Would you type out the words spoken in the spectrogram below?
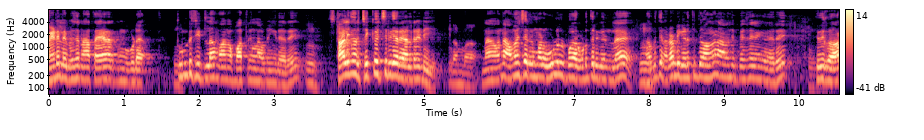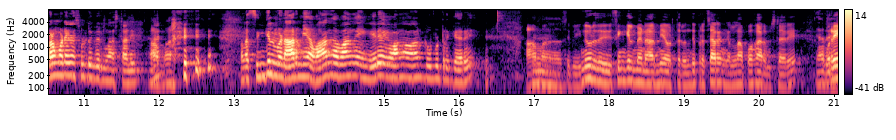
மேடையில பேச நான் தயாரா இருக்கேங்க கூட. துண்டு சீட்லாம் வாங்க பாத்துக்கலாம் அப்படிங்கிறாரு. ஸ்டாலின் ஒரு செக் வச்சிருக்காரு ஆல்ரெடி நம்ம நான் வந்து அமைச்சருக்கு மேல ஊழல் புகார் கொடுத்துருக்கேன்ல அதை பத்தி நடவடிக்கை எடுத்துட்டு வாங்க நான் வந்து பேசுறேங்கிறாரு. இதுக்கு வர மாட்டேன்னு சொல்லிட்டு போயிருக்கலாம் ஸ்டாலின். ஆமா. ஆனா சிங்கிள் மேன் ஆர்மியா வாங்க வாங்க எங்க ஏரியாவுக்கு வாங்க வாங்கன்னு கூப்பிட்டு இருக்காரு ஆமா சரி இன்னொரு சிங்கிள் மேன் ஆர்மியா ஒருத்தர் வந்து பிரச்சாரங்கள்லாம் போக ஆரம்பிச்சிட்டாரு. ஒரே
